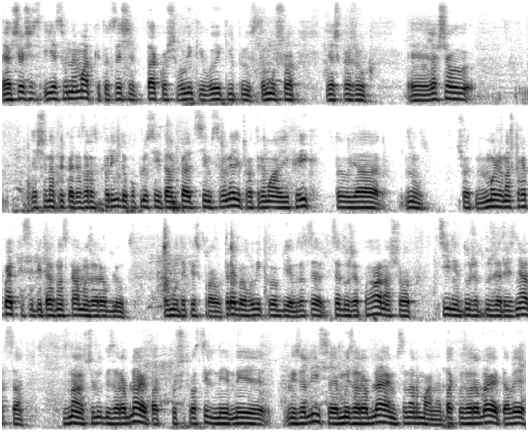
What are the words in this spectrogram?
А якщо є свиноматки, то це ще також великий великий плюс. Тому що я ж кажу, е, якщо, якщо, наприклад, я зараз приїду, куплю собі там 5-7 свиней, протримаю їх рік, то я, ну, що, може на шкарпетки собі та з носками зароблю. Тому такі справи. Треба великий об'єм. За це, це дуже погано, що ціни дуже-дуже різняться. Знаю, що люди заробляють, так хочуть Василь, не, не, не жалійся, ми заробляємо, все нормально. Так ви заробляєте, але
